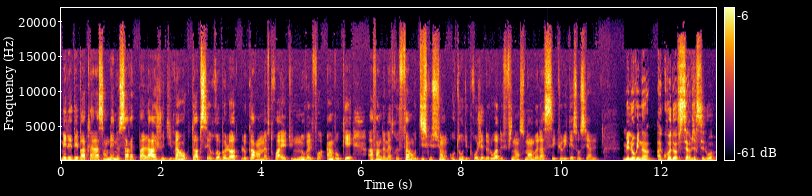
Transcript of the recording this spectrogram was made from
Mais les débats à l'Assemblée ne s'arrêtent pas là. Jeudi 20 octobre, c'est rebelote. Le 49.3 est une nouvelle fois invoqué afin de mettre fin aux discussions autour du projet de loi de financement de la sécurité sociale. Mais Lorina, à quoi doivent servir ces lois?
